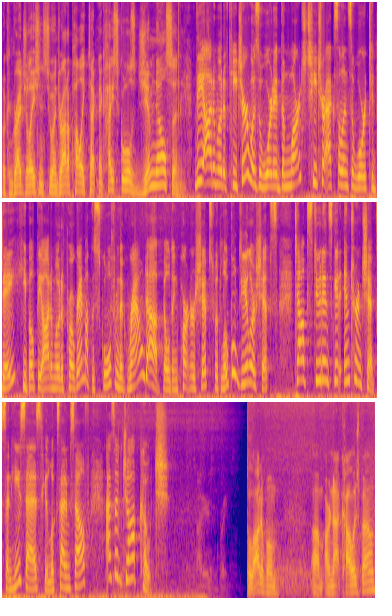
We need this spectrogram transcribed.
Well, congratulations to Andrada Polytechnic High School's Jim Nelson. The automotive teacher was awarded the March Teacher Excellence Award today. He built the automotive program at the school from the ground up, building partnerships with local dealerships to help students get internships. And he says he looks at himself as a job coach. A lot of them um, are not college bound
